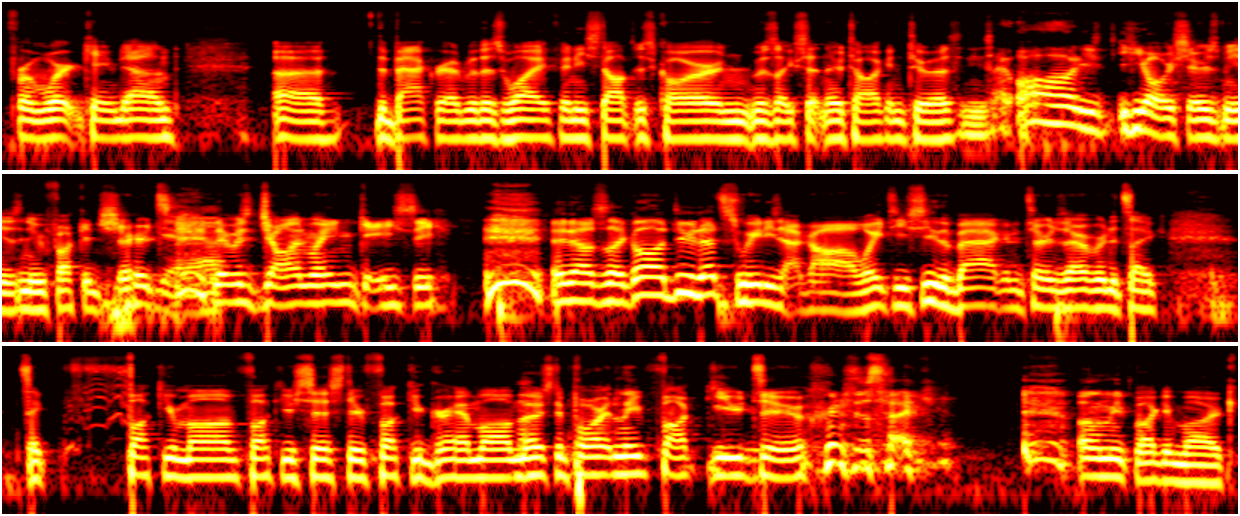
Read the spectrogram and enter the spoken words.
from work came down uh the back road with his wife, and he stopped his car and was like sitting there talking to us, and he's like, "Oh," and he, he always shows me his new fucking shirts. Yeah. And it was John Wayne Gacy, and I was like, "Oh, dude, that's sweet." He's like, "Oh, wait till you see the back," and it turns over, and it's like, it's like. Fuck your mom, fuck your sister, fuck your grandma. Most importantly, fuck you too. it's like only fucking Mark.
